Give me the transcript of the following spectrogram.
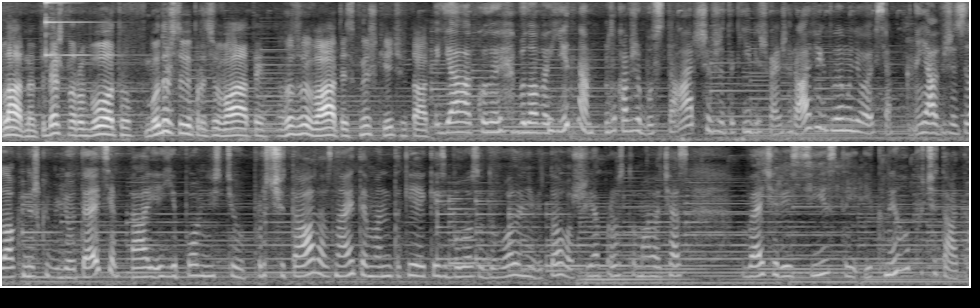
Ладно, підеш на роботу, будеш собі працювати, розвиватись, книжки читати. Я коли була вагітна, Лука вже був старший, вже такий більш-менш графік вималювався. Я вже взяла книжку в бібліотеці, я її повністю прочитала. Знаєте, в мене таке якесь було задоволення від того, що я просто мала час ввечері сісти і книгу почитати.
